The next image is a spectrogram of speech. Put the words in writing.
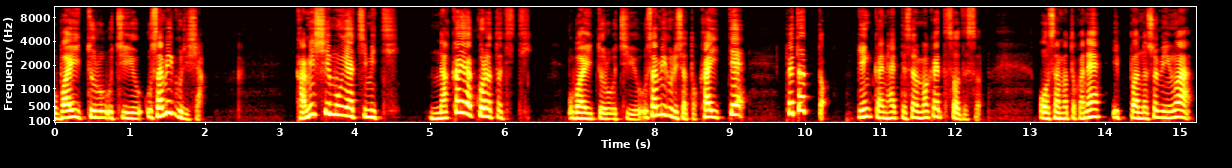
おばいとるうちゆうさみぐりしゃ」「上下やちみて中やくらたてておばいとるうちゆうさみぐりしゃ」と書いてペタッと玄関に入ってそれを巻かれたそうです。王様とかね一般の庶民は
